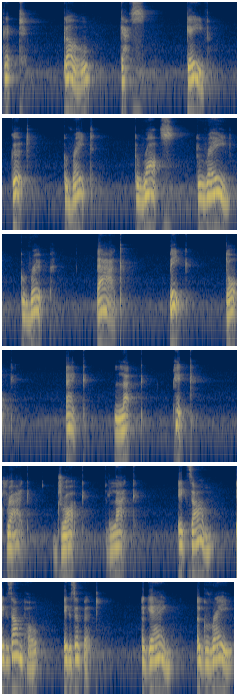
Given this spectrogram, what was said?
get、go、guess、gave、good、great、grass、grain。group, bag, big, dog, egg, leg, pig, drag, drug, flag, exam, example, exhibit, again, agree,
